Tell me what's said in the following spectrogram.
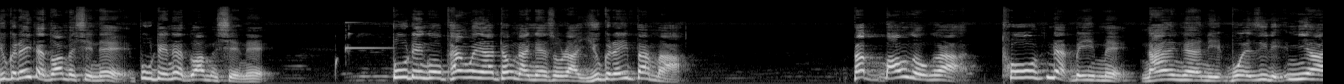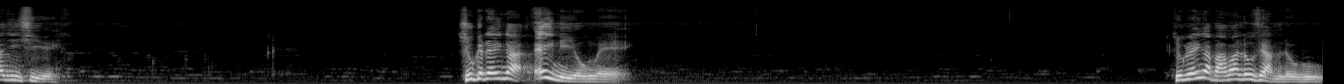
ယူကရိန်းနဲ့သွားမရှင်နဲ့ပူတင်နဲ့သွားမရှင်နဲ့ပူတင်ကိုဖမ်းဝရထုတ်နိုင်တယ်ဆိုတာယူကရိန်းဘက်မှာဘက်ပေါင်းစုံက ထိုးနှက်ပေးမဲ့နိုင်ငံတွေပွဲစည်းတွေအများကြီးရှိတယ်ယူကရိန်းကအိတ်နေုံပဲယူကရိန်းကဘာမှလုပ်စရာမလိုဘူး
